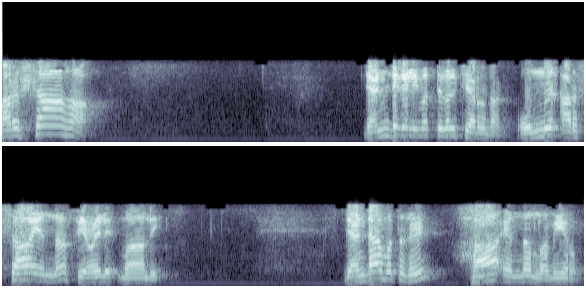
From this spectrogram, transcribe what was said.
അർഷാഹ. രണ്ട് കലിമത്തുകൾ ചേർന്നതാണ്. ഒന്ന് അർഷ എന്ന ഫിറൽ മാലി രണ്ടാമത്തത് ഹ എന്ന ലമീറും.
